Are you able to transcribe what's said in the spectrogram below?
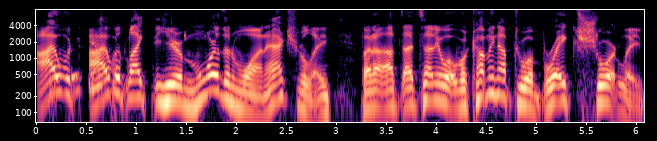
I would I would like to hear more than one actually, but I'll, I'll tell you what, we're coming up to a break shortly.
